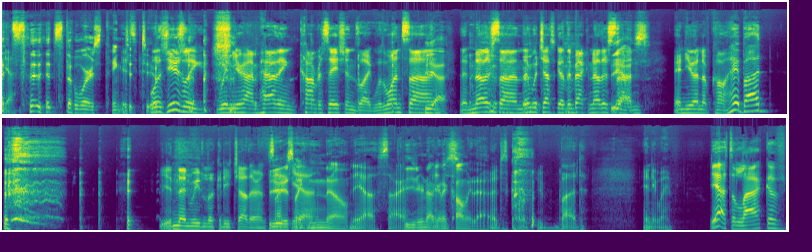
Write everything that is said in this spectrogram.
it's, it's the worst thing It's, to do. well, it's usually when you're I'm having conversations like with one son, Yeah. then another son, then with Jessica, then back another son, Yes. And you end up calling, "Hey, bud," and then we look at each other and You're like, just like, no. yeah, sorry, You're not going to call me that. I just called you bud. Anyway, yeah, it's a lack of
